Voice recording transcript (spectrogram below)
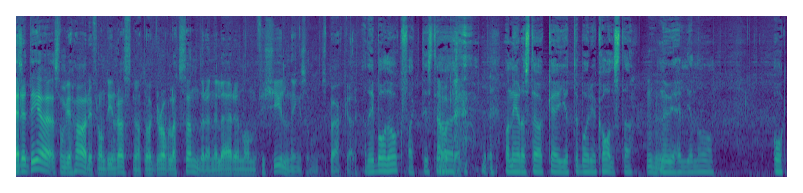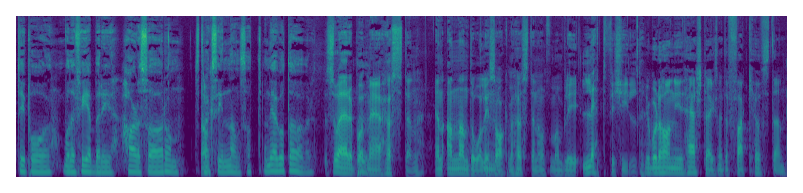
Är det det som vi hör ifrån din röst nu, att du har growlat sönder den, eller är det någon förkylning som spökar? ja, det är både och faktiskt. Jag Ja, okej. var nere och stökade i Göteborg och Karlstad Mhm. nu i helgen och åkte ju på både feber i hals och öron strax innan. Så att, men det har gått över. Så är det på, med hösten. En annan dålig sak med hösten, är att man blir lätt förkyld. Vi borde ha en ny hashtag som heter fuck hösten.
